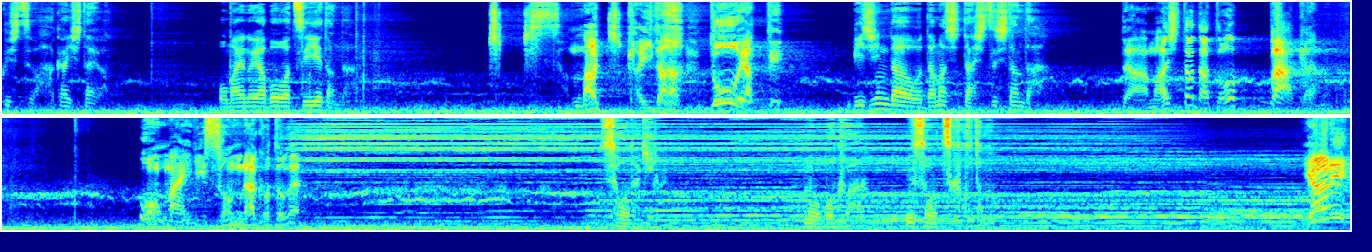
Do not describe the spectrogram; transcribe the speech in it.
力室は破壊したよ。お前の野望はついえたんだ。貴様機械だ。どうやって？ビジンダーを騙し脱出したんだ。騙しただと？バカお前にそんなことが？そうだギル。もう僕は嘘をつくことも。やれ！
